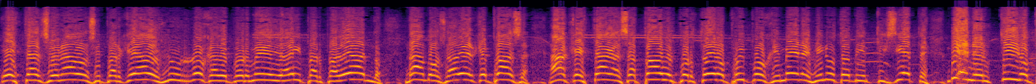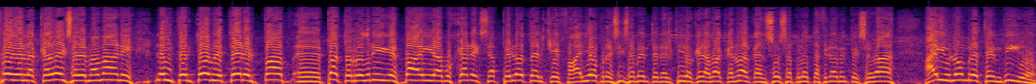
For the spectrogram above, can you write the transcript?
estacionados y parqueados, luz roja de por medio, ahí parpadeando, vamos a ver qué pasa, acá está agazapado el portero Pipo Jiménez, minuto 27, viene el tiro, pone en la cabeza de Mamani, le intentó meter el Pap- eh, Pato Rodríguez, va a ir a buscar esa pelota, el que falló precisamente en el tiro que era Vaca, no alcanzó esa pelota, finalmente se va, hay un hombre tendido,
